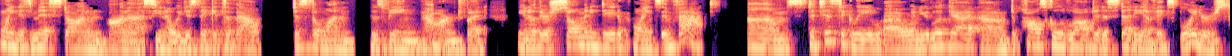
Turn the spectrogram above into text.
point is missed on, on us. You know, we just think it's about just the one who's being harmed. But, you know, there's so many data points. In fact, um, statistically, uh, when you look at um, DePaul School of Law did a study of exploiters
